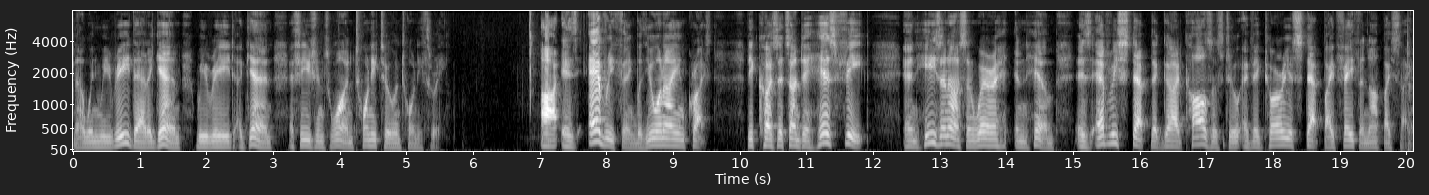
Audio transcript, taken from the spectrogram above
Now, when we read that again, we read again Ephesians 1 22 and 23. Ah, is everything with you and I in Christ because it's under his feet and he's in us and we're in him is every step that God calls us to a victorious step by faith and not by sight.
